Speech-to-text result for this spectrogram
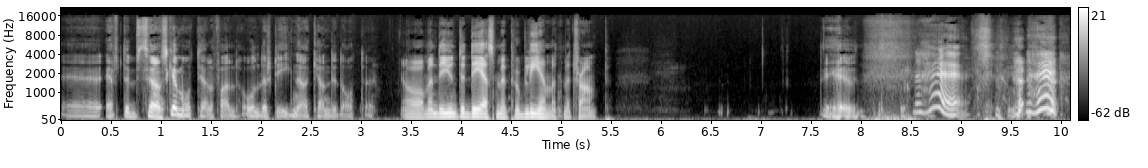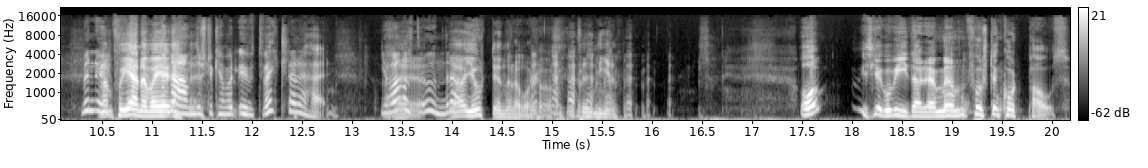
eh, efter svenska mått i alla fall, ålderstigna kandidater. Ja, men det är ju inte det som är problemet med Trump. Är... Nähä, nähä. Men, Han får gärna vara... men Anders, du kan väl utveckla det här? Jag har alltid undrat. Jag har gjort det i några år i tidningen. Ja, vi ska gå vidare, men först en kort paus.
